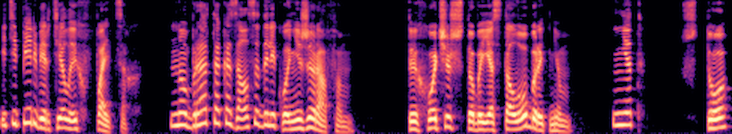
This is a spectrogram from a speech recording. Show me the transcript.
и теперь вертела их в пальцах. Но брат оказался далеко не жирафом. «Ты хочешь, чтобы я стал оборотнем?» «Нет». «Что?»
